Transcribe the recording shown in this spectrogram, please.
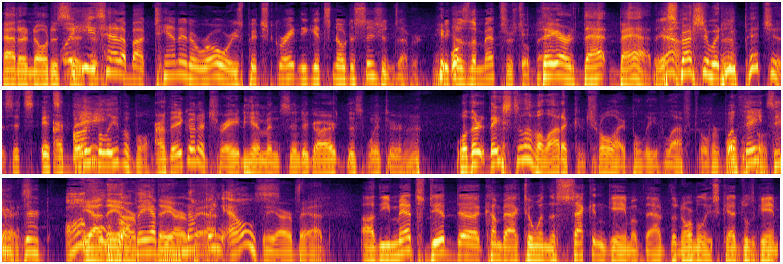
had a no decision. Well, he's had about ten in a row where he's pitched great and he gets no decisions ever because the Mets are so bad. they are that bad, Yeah. especially when he pitches. It's it's Are they- unbelievable. Are they going to trade him and Syndergaard this winter? Well, they they still have a lot of control, I believe, left over Well, both they, of those they're, guys. they're awful. yeah, they though. are. They have are nothing bad. else. They are bad. Uh, the Mets did uh, come back to win the second game of that, the normally scheduled game.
